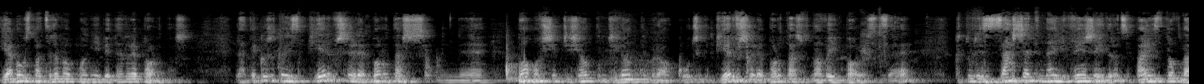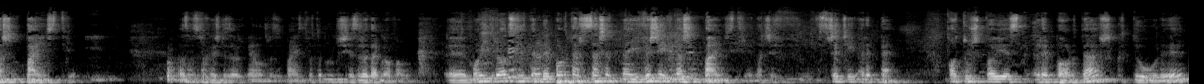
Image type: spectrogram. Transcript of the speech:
Diabeł spacerował po niebie, ten reportaż. Dlatego, że to jest pierwszy reportaż po 1989 roku, czyli pierwszy reportaż w Nowej Polsce, który zaszedł najwyżej, drodzy Państwo, w naszym państwie. To trochę źle zabrzmiało, drodzy Państwo, to bym się zredagował. E, Moi drodzy, ten reportaż zaszedł najwyżej w naszym państwie, znaczy w, trzeciej RP. Otóż to jest reportaż, który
